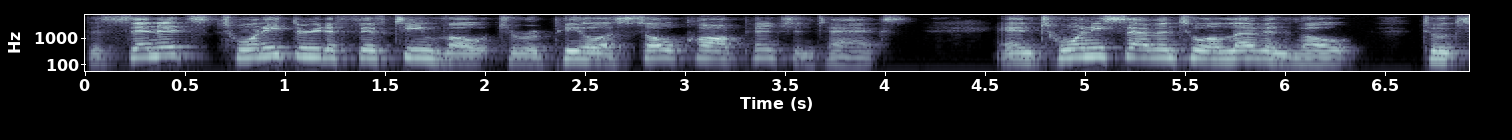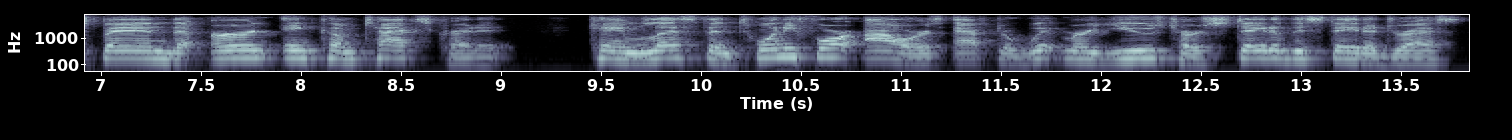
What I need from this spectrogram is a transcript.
The Senate's 23 to 15 vote to repeal a so-called pension tax and 27 to 11 vote to expand the earned income tax credit came less than 24 hours after Whitmer used her State of the State address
